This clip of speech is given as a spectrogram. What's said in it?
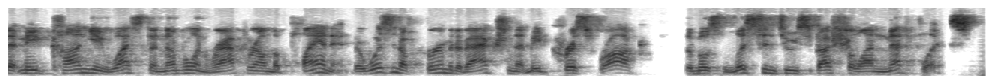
that made Kanye West the number one rapper on the planet. There wasn't affirmative action that made Chris Rock the most listened to special on Netflix.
